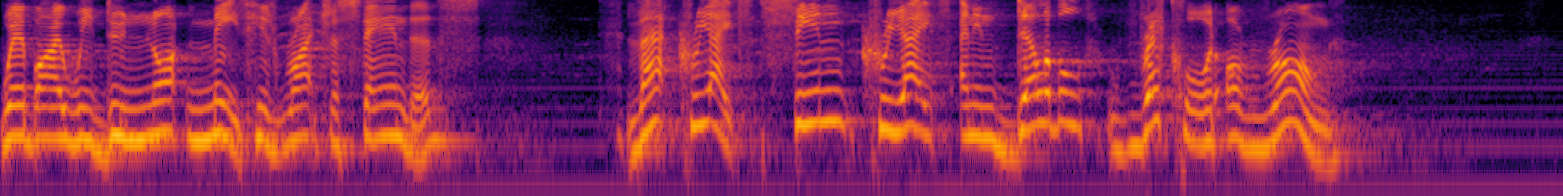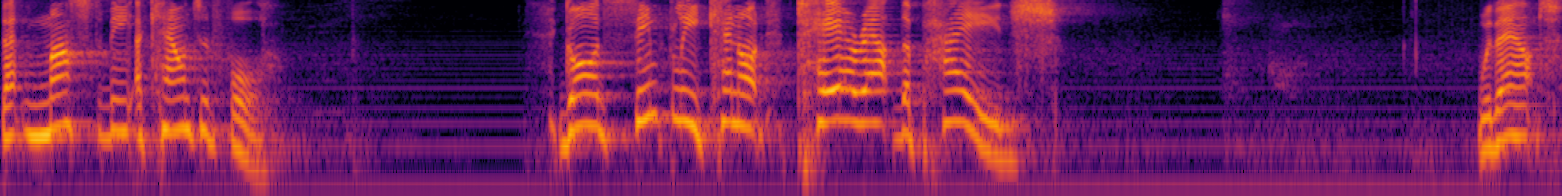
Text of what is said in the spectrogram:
whereby we do not meet His righteous standards that creates, sin creates an indelible record of wrong that must be accounted for. God simply cannot tear out the page without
